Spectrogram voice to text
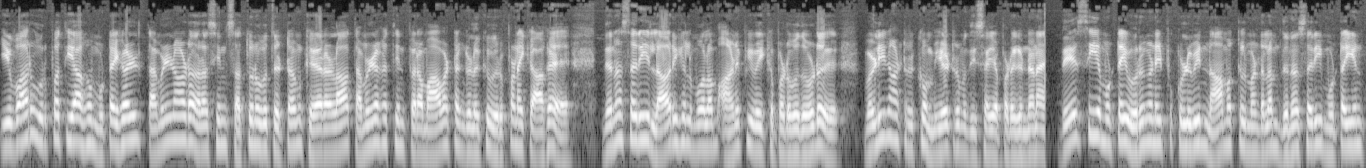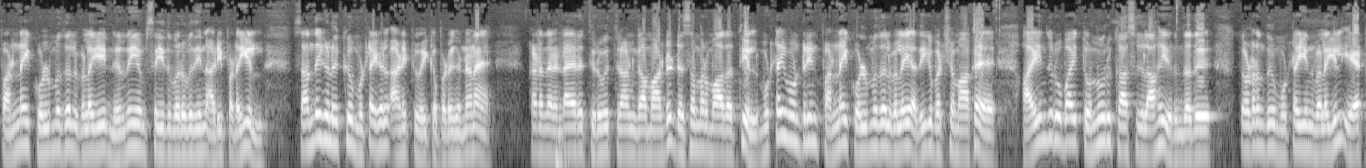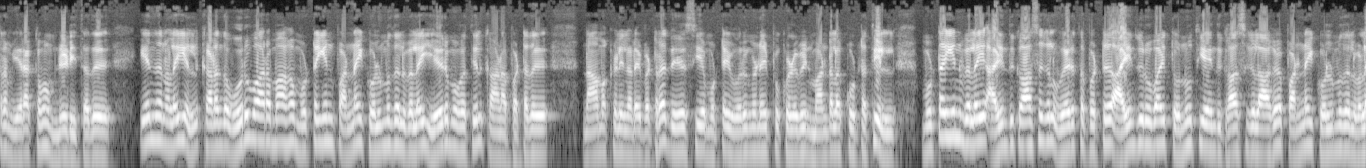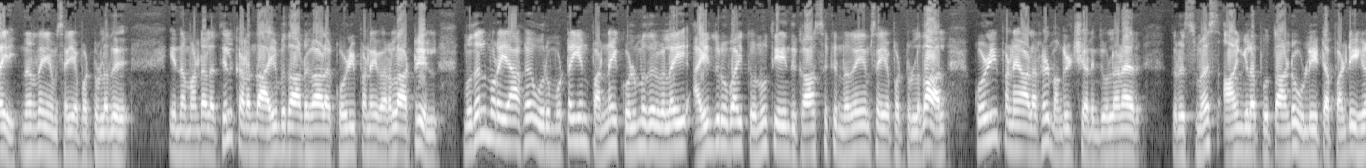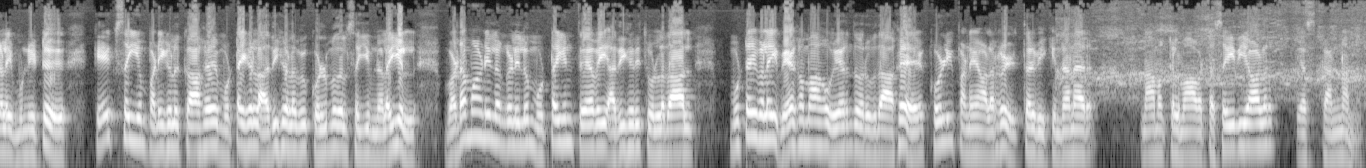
இவ்வாறு உற்பத்தியாகும் முட்டைகள் தமிழ்நாடு அரசின் சத்துணவு திட்டம் கேரளா தமிழகத்தின் பிற மாவட்டங்களுக்கு விற்பனைக்காக தினசரி லாரிகள் மூலம் அனுப்பி வைக்கப்படுவதோடு வெளிநாட்டிற்கும் ஏற்றுமதி செய்யப்படுகின்றன. தேசிய முட்டை ஒருங்கிணைப்பு குழுவின் நாமக்கல் மண்டலம் தினசரி முட்டையின் பண்ணை கொள்முதல் விலையை நிர்ணயம் செய்து வருவதின் அடிப்படையில் சந்தைகளுக்கு முட்டைகள் அனுப்பி வைக்கப்படுகின்றன. கடந்த ரெண்டாயிரத்தி இருபத்தி நான்காம் ஆண்டு டிசம்பர் மாதத்தில் முட்டை ஒன்றின் பண்ணை கொள்முதல் விலை அதிகபட்சமாக ஐந்து ரூபாய் தொண்ணூறு காசுகளாக இருந்தது. தொடர்ந்து முட்டையின் விலையில் ஏற்றம் இறக்கமும் நீடித்தது. இந்த நிலையில் கடந்த ஒரு வாரமாக முட்டையின் பண்ணை கொள்முதல் விலை ஏறுமுகத்தில் காணப்பட்டது. நாமக்கலில் நடைபெற்ற தேசிய முட்டை ஒருங்கிணைப்பு குழுவின் மண்டல கூட்டத்தில் முட்டையின் விலை ஐந்து காசுகள் உயர்த்தப்பட்டு ஐந்து ரூபாய் தொண்ணூற்றி ஐந்து காசுகளாக பண்ணை கொள்முதல் விலை நிர்ணயம் செய்யப்பட்டுள்ளது. இந்த மண்டலத்தில் கடந்த ஐம்பது ஆண்டுகால கோழிப்பண்ணை வரலாற்றில் முதல் முறையாக ஒரு முட்டையின் பண்ணை கொள்முதல் விலை ஐந்து ரூபாய் தொண்ணூற்றி ஐந்து காசுக்கு நிர்ணயம் செய்யப்பட்டுள்ளதால் கோழிப்பண்ணையாளர்கள் மகிழ்ச்சி அடைந்துள்ளனர். கிறிஸ்துமஸ் ஆங்கில புத்தாண்டு உள்ளிட்ட பண்டிகைகளை முன்னிட்டு கேக் செய்யும் பணிகளுக்காக முட்டைகள் அதிக அளவு கொள்முதல் செய்யும் நிலையில் வடமாநிலங்களிலும் முட்டையின் தேவை அதிகரித்துள்ளதால் முட்டை விலை வேகமாக உயர்ந்து வருவதாக கோழிப்பண்ணையாளர்கள் தெரிவிக்கின்றனர். நாமக்கல் மாவட்ட செய்தியாளர் எஸ் கண்ணன்.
